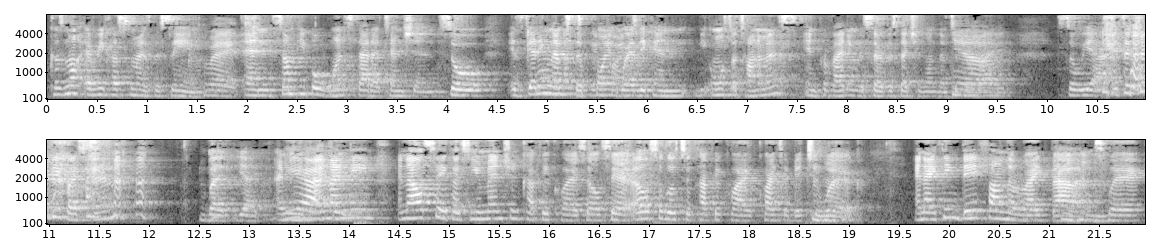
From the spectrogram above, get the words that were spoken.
Because not every customer is the same. Right. And some people want that attention. So it's getting them to the point, point, where they can be almost autonomous in providing the service that you want them to yeah. provide. So yeah it's a tricky question. But yeah i mean yeah and i mean and i'll say because you mentioned cafe Kwae so i'll say i also go to cafe Kwae quite a bit to mm-hmm. work and I think they found the right balance mm-hmm. where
